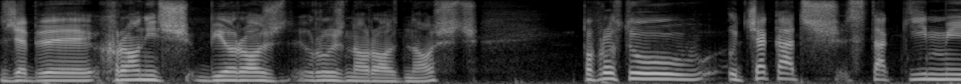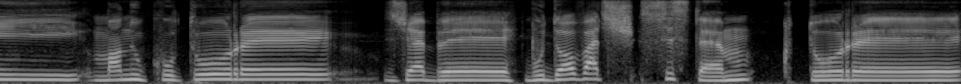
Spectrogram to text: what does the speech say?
żeby chronić bioróżnorodność. Po prostu uciekać z takimi monokultury, żeby budować system, który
